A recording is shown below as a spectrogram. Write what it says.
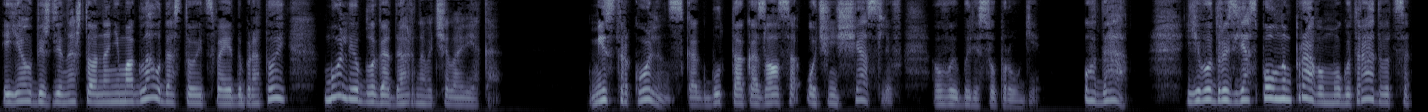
и я убеждена, что она не могла удостоить своей добротой более благодарного человека». Мистер Коллинз как будто оказался очень счастлив в выборе супруги. О да, его друзья с полным правом могут радоваться,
